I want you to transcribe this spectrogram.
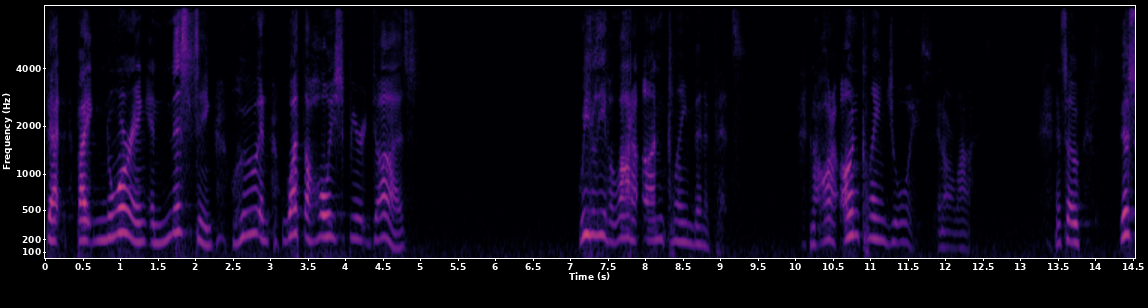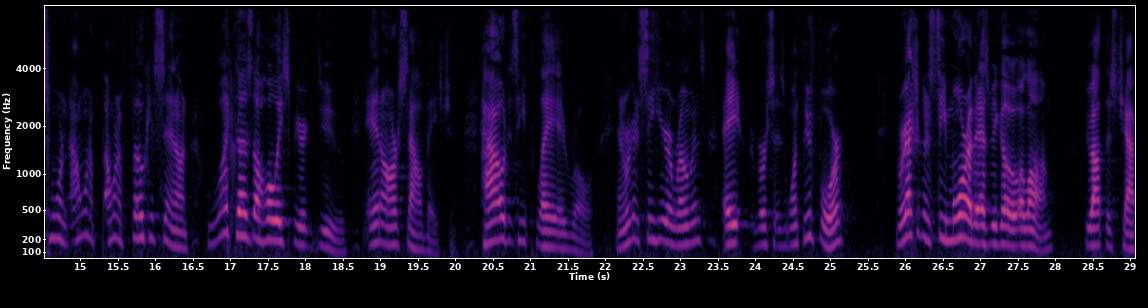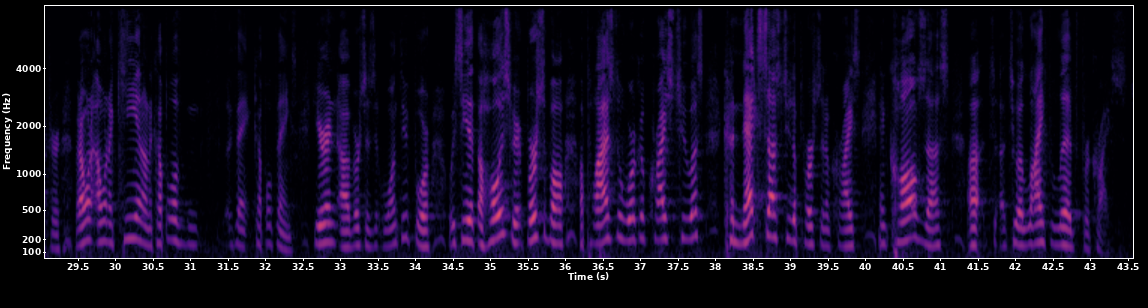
that by ignoring and missing who and what the Holy Spirit does, we leave a lot of unclaimed benefits and a lot of unclaimed joys in our lives. And so this morning, I want to I want to focus in on what does the Holy Spirit do in our salvation? How does he play a role? And we're going to see here in Romans 8, verses 1 through 4. And we're actually going to see more of it as we go along throughout this chapter. But I want, I want to key in on a couple of th- couple things. Here in uh, verses 1 through 4, we see that the Holy Spirit, first of all, applies the work of Christ to us, connects us to the person of Christ, and calls us uh, to, to, a life lived for Christ.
